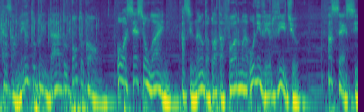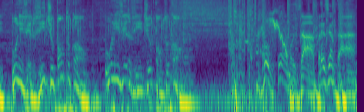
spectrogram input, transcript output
casamentoblindado.com ou acesse online assinando a plataforma Univer Vídeo. Acesse univervideo.com. univervideo.com. Voltamos a apresentar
